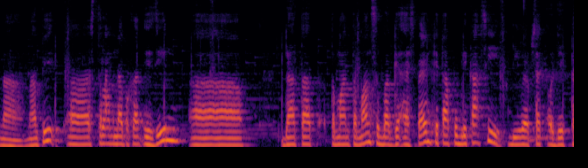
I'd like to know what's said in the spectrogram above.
nah nanti eh, setelah mendapatkan izin eh, data teman-teman sebagai SPM kita publikasi di website OJK.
